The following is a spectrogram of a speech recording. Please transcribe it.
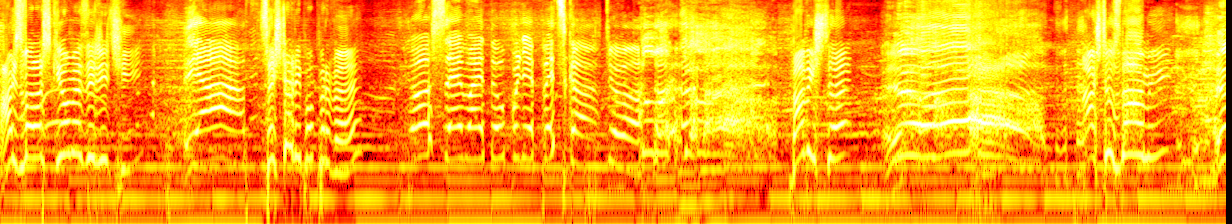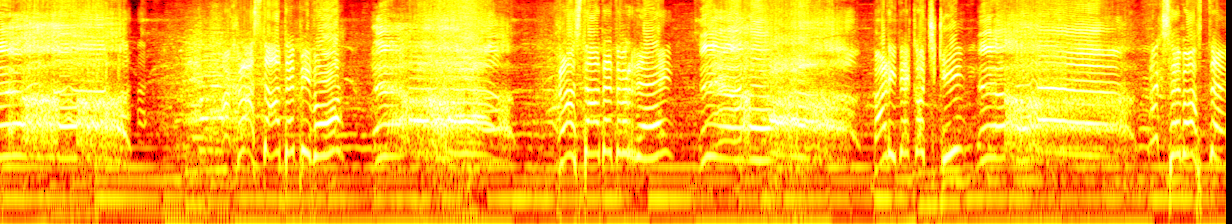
Až z Valašského Meziříčí? Já, Seš tady poprvé? jo jsem a je to úplně pecka. Čova. Bavíš se? Máš tu známý? A chlastáte pivo? Chlastáte tvrdý? Balíte kočky? Tak se bavte.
